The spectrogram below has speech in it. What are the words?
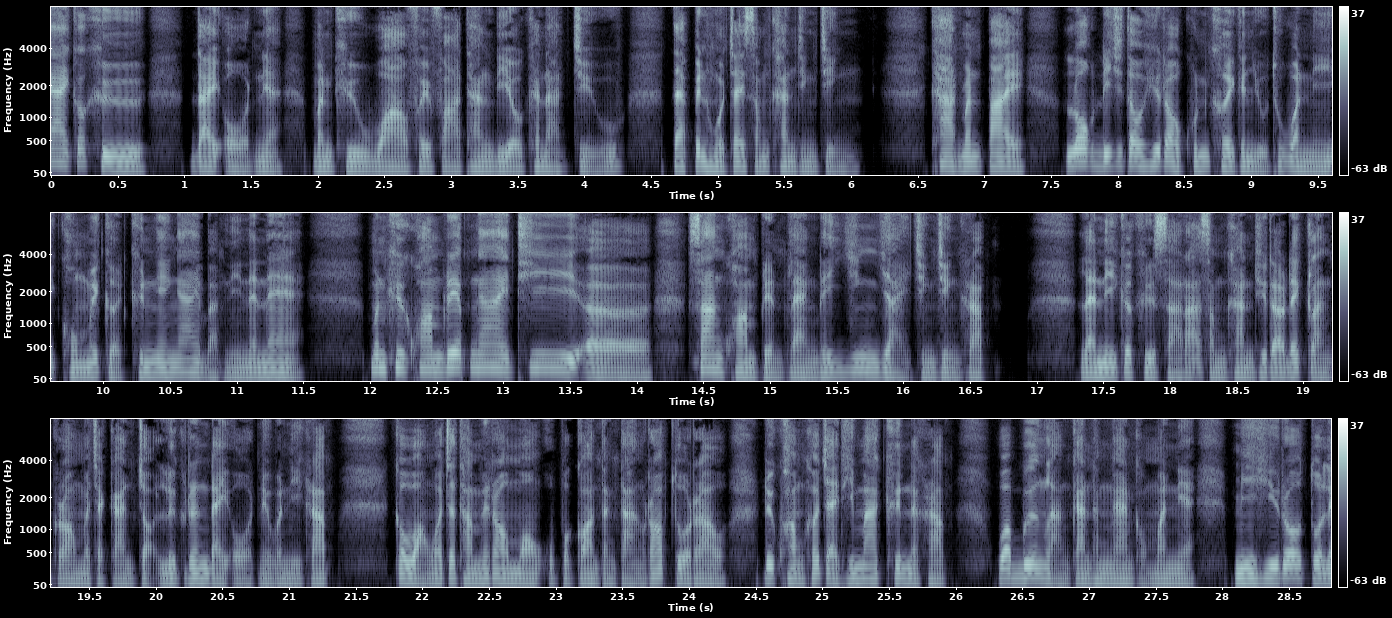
ง่ายๆก็คือไดโอดเนี่ยมันคือวาล์วไฟฟ้าทางเดียวขนาดจิ๋วแต่เป็นหัวใจสำคัญจริง ๆ ขาดมันไปโลกดิจิทัลที่เราคุ้นเคยกันอยู่ทุกวันนี้คงไม่เกิดขึ้นง่าย ๆ แบบนี้แน่ๆ มันคือความเรียบง่ายที่สร้างความเปลี่ยนแปลงได้ยิ่งใหญ่จริง ๆ ครับ และนี่ก็คือสาระสำคัญที่เราได้กลั่นกรองมาจากการเจาะลึกเรื่องไดโอดในวันนี้ครับ ก็หวังว่าจะทำให้เรามองอุปกรณ์ต่างๆ รอบตัวเรา ด้วยความเข้าใจที่มากขึ้นนะครับ ว่าเบื้องหลังการทำงานของมันเนี่ยมีฮีโร่ตัวเ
